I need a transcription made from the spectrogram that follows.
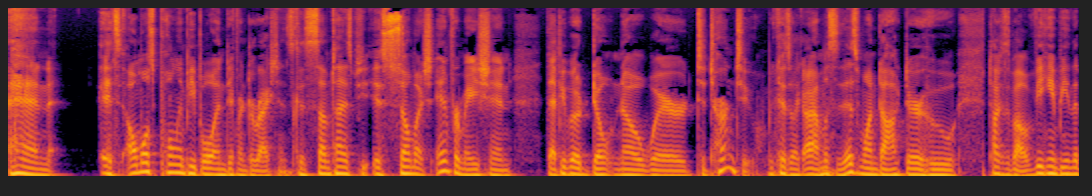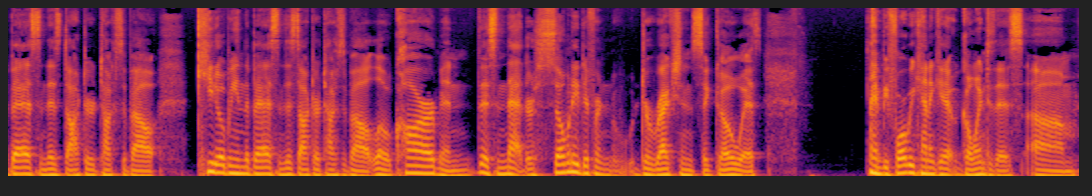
And it's almost pulling people in different directions because sometimes it's so much information that people don't know where to turn to because like "Oh, I'm listening to this one doctor who talks about vegan being the best and this doctor talks about keto being the best and this doctor talks about low carb and this and that. There's so many different directions to go with. And before we kind of get go into this um,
